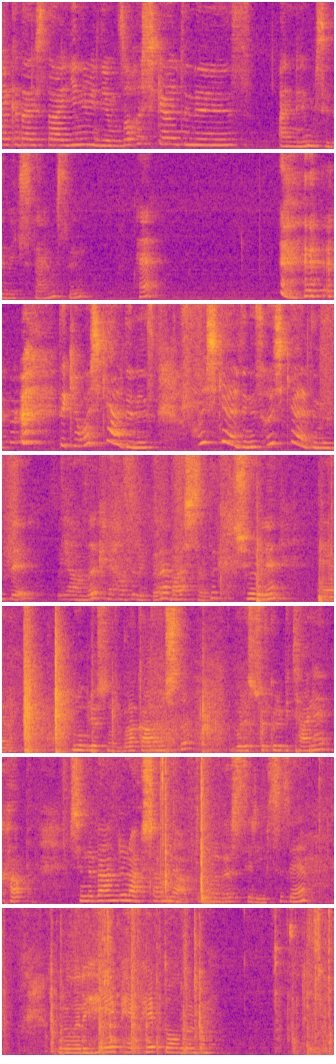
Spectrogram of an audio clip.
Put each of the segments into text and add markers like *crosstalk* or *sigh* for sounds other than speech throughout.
arkadaşlar. Yeni videomuza hoş geldiniz. Annem bir şey demek ister misin? He? *laughs* de ki hoş geldiniz. Hoş geldiniz, hoş geldiniz de. Uyandık ve hazırlıklara başladık. Şöyle e, bunu biliyorsunuz Burak almıştı. Böyle sürgülü bir tane kap. Şimdi ben dün akşam ne yaptım onu göstereyim size. Buraları hep hep hep doldurdum.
